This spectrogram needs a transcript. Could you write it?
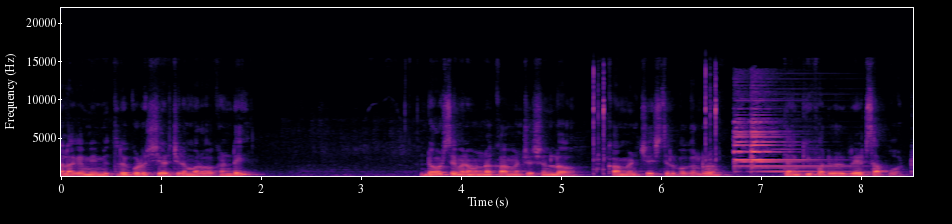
అలాగే మీ మిత్రులకు కూడా షేర్ చేయడం మరవకండి డౌట్స్ ఏమైనా ఉన్నా కామెంట్ సెషన్లో కామెంట్ చేసి తెలుపగలరు thank you for your great support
